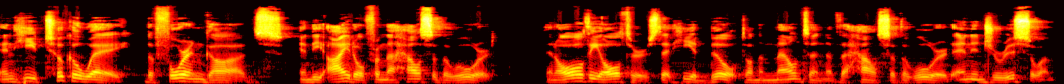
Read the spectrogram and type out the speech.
And he took away the foreign gods and the idol from the house of the Lord and all the altars that he had built on the mountain of the house of the Lord and in Jerusalem,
